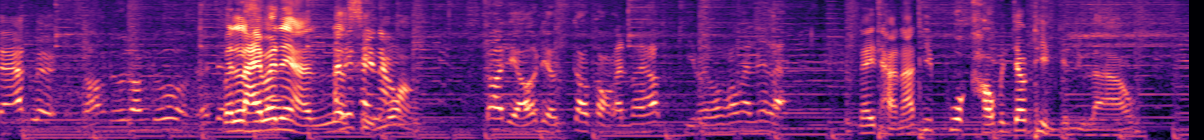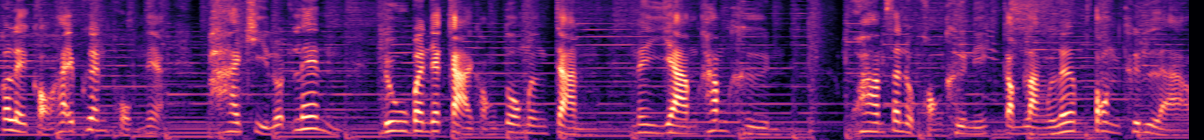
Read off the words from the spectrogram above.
แจ๊ดเลย ลองดูลองดูดี๋ยวจะเป็นไรปะเนี่ยอัเลืนอกนี้ใครสีนำม่วง ก็เดี๋ยวเดี๋ยวเกาะๆกันไปครับขี่ไปพร้อมๆกันนี่แหละในฐานะที่พวกเขาเป็นเจ้าถิ่นกันอยู่แล้ว ก็เลยขอให้เพื่อนผมเนี่ยพาขี่รถเล่น ดูบรรยากาศของตัวเมืองจันทร์ในยามค่ำคืน ความสนุกของคืนนี้กำลังเริ่มต้นขึ้นแล้ว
